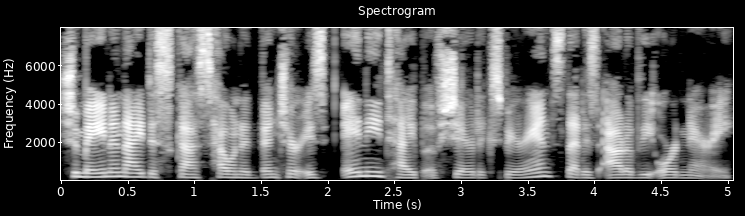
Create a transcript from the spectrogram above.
Chamaine and I discuss how an adventure is any type of shared experience that is out of the ordinary,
